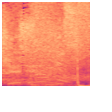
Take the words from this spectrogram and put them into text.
Bitches.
